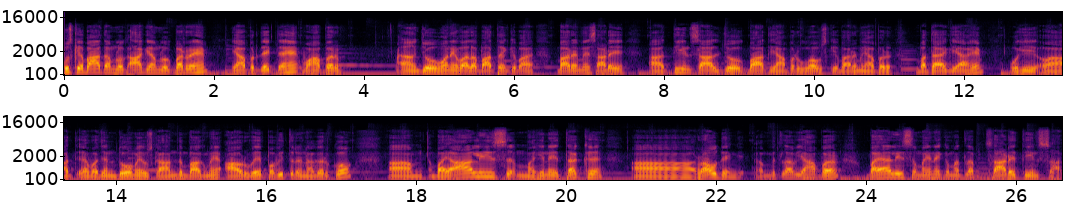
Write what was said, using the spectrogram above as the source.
उसके बाद हम लोग आगे हम लोग बढ़ रहे हैं। यहाँ पर देखते हैं, वहाँ पर जो होने वाला बातों के बारे में साढ़े तीन साल जो बात यहाँ पर हुआ, उसके बारे में यहाँ पर बताया गया है। वही वज़न दो में उसका अंतिम भाग में और वे पवित्र नगर को बयालीस महीने तक राव देंगे। मतलब यहाँ पर बयालीस महीने के मतलब साढ़े तीन साल।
